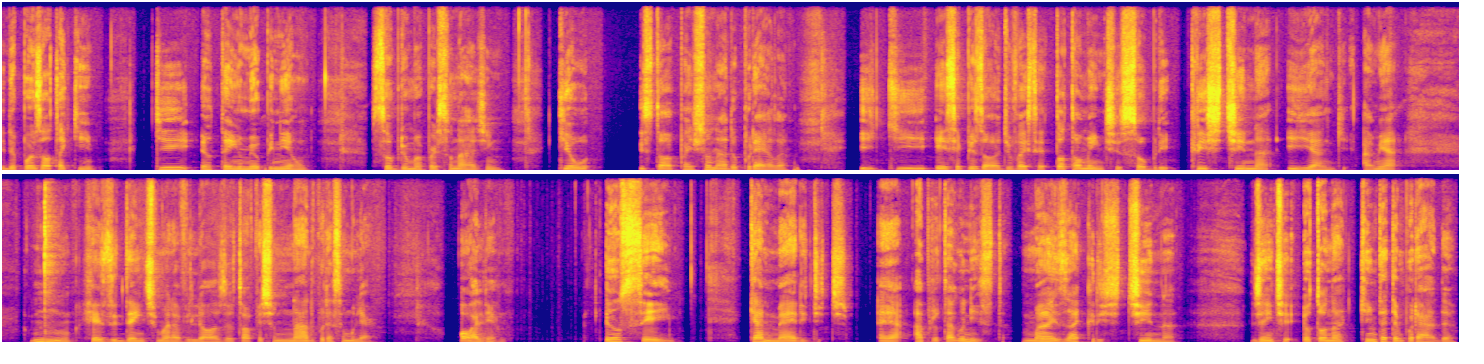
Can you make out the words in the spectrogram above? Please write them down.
e depois volta aqui que eu tenho minha opinião sobre uma personagem que eu estou apaixonado por ela e que esse episódio vai ser totalmente sobre Christina Young, a minha Hum, residente maravilhosa. Eu tô apaixonado por essa mulher. Olha, eu sei que a Meredith é a protagonista, mas a Cristina. Gente, eu tô na quinta temporada,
